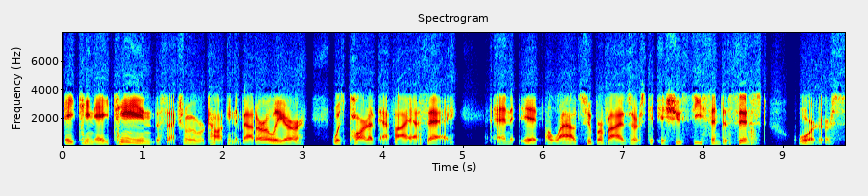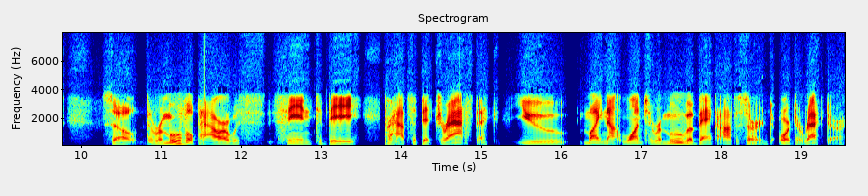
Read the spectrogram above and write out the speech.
1818, the section we were talking about earlier, was part of FISA, and it allowed supervisors to issue cease and desist orders. So the removal power was seen to be perhaps a bit drastic. You might not want to remove a bank officer or director,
